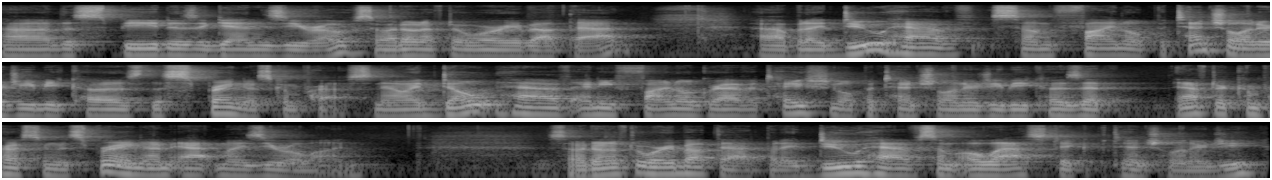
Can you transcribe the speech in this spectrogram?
uh, the speed is again zero, so I don't have to worry about that. Uh, but I do have some final potential energy because the spring is compressed. Now I don't have any final gravitational potential energy because at, after compressing the spring, I'm at my zero line. So I don't have to worry about that, but I do have some elastic potential energy,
